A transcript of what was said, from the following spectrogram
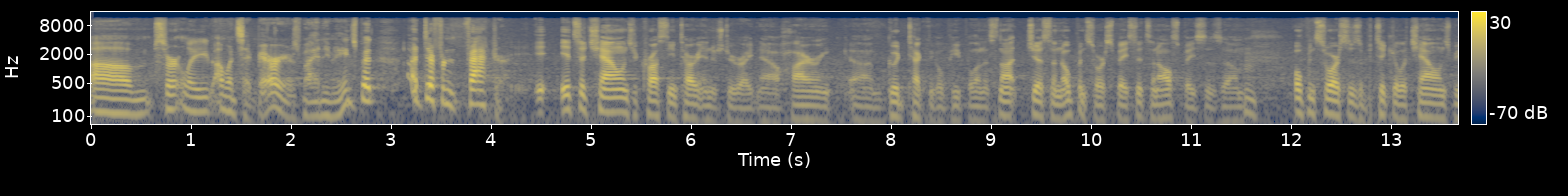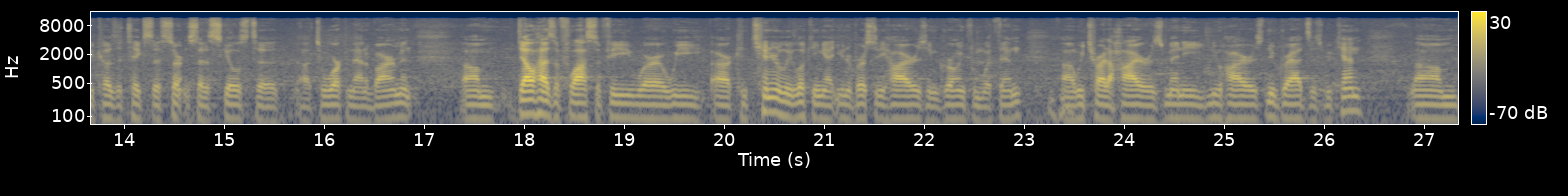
um, certainly, I wouldn't say barriers by any means, but a different factor. It, it's a challenge across the entire industry right now, hiring um, good technical people, and it's not just an open source space, it's in all spaces. Um, Open source is a particular challenge because it takes a certain set of skills to, uh, to work in that environment. Um, Dell has a philosophy where we are continually looking at university hires and growing from within. Uh, we try to hire as many new hires, new grads as we can. Um,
